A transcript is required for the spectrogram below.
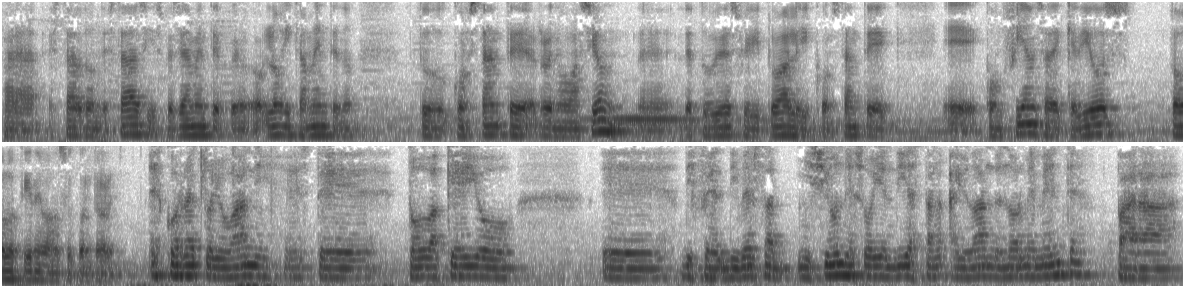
para estar donde estás y especialmente, pero lógicamente, ¿no? tu constante renovación eh, de tu vida espiritual y constante eh, confianza de que Dios todo lo tiene bajo su control. Es correcto, Giovanni. Este, todo aquello eh, diversas misiones hoy en día están ayudando enormemente para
